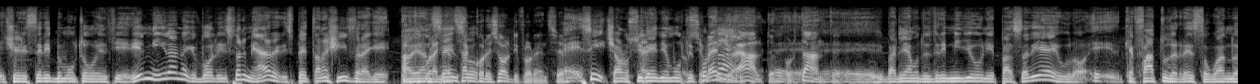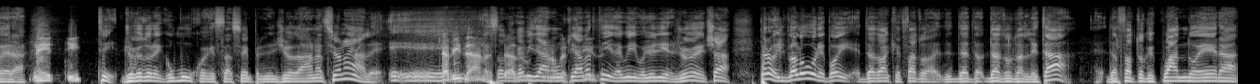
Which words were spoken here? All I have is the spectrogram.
e ce ne resterebbe molto volentieri. E il Milan che vuole risparmiare rispetto a una cifra che aveva un senso... un sacco di soldi Florenzi. Eh? eh sì, c'ha uno stipendio eh, molto importante. Stipendio è alto, è importante. Eh, parliamo di 3 milioni e passa di euro e che ha fatto del resto quando era Netti. Sì, giocatore comunque che sta sempre nel giro della nazionale e capitano, è stato capitano l'ultima partita. partita, quindi voglio dire, giocatore che c'ha, però il valore poi è dato anche il fatto dato, dato dall'età dal fatto che quando era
